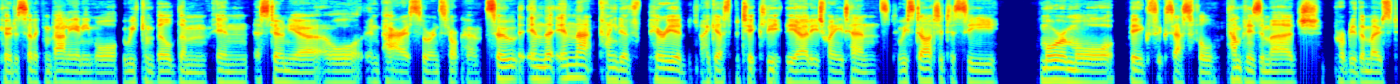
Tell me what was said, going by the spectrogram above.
go to Silicon Valley anymore. We can build them in Estonia or in Paris or in Stockholm. So in the in that kind of period, I guess particularly the early 2010s, we started to see more and more big successful companies emerge. Probably the most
